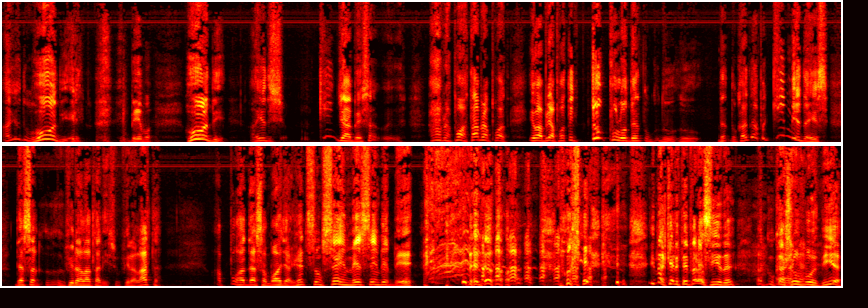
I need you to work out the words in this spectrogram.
aí eu digo, Rude, ele, bebo, Rude. Aí eu disse, que diabo é isso? Abre a porta, abre a porta. Eu abri a porta, ele tum, pulou dentro do, do, dentro do carro. Rapaz, que medo é esse dessa vira-lata ali? Vira-lata? A porra dessa morde a gente são seis meses sem beber. Entendeu? Porque. E naquele tempo era assim, né? O cachorro mordia,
